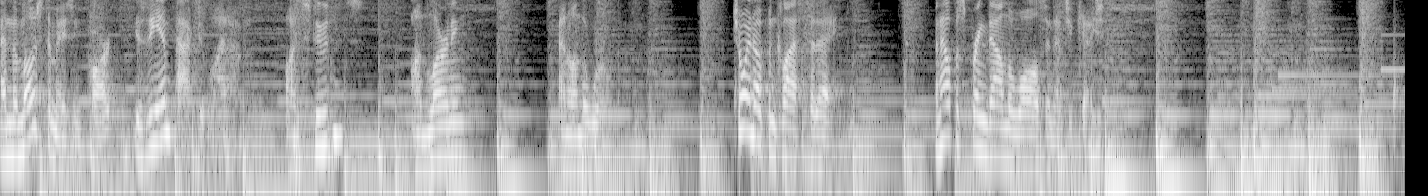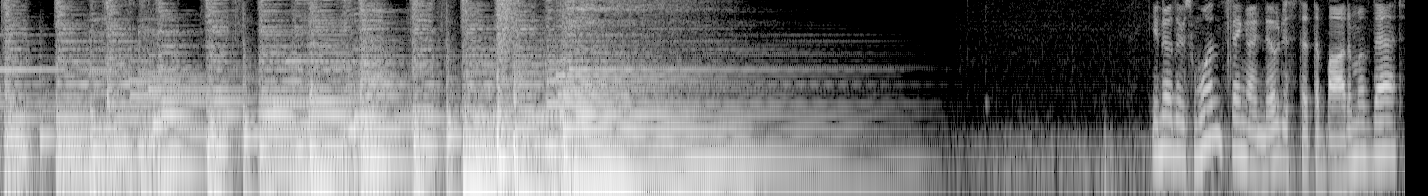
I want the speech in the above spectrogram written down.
And the most amazing part is the impact it will have on students, on learning, and on the world. Join OpenClass today and help us bring down the walls in education. You know, there's one thing I noticed at the bottom of that,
